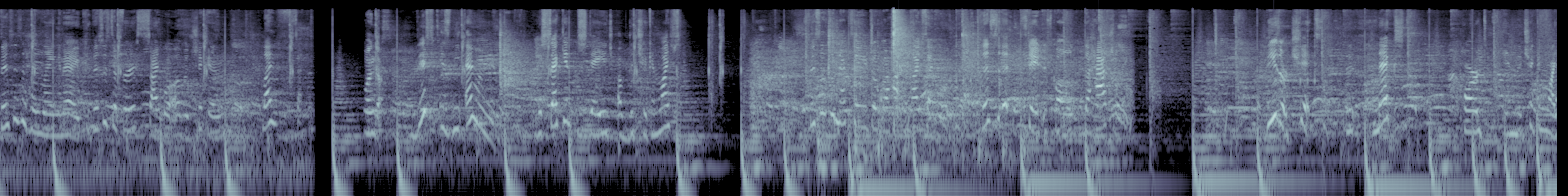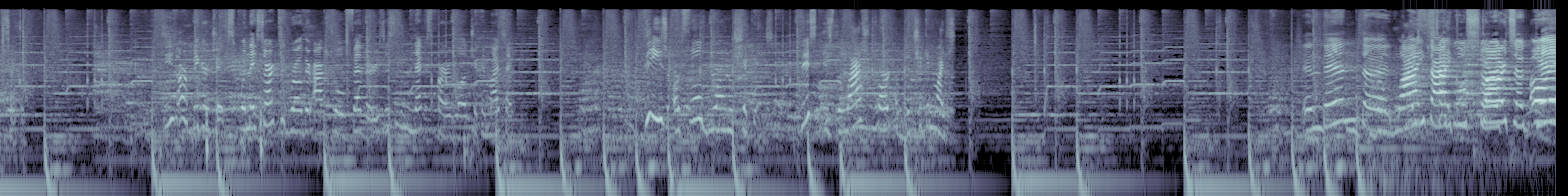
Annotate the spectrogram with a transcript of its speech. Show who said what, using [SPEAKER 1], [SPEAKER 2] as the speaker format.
[SPEAKER 1] This is a hen laying an egg. This is the first cycle of a chicken life cycle. One go.
[SPEAKER 2] This is the embryo, the second stage of the chicken life cycle.
[SPEAKER 1] This is the next stage of the life cycle. This stage is called the hatchling.
[SPEAKER 2] These are chicks, the next part in the chicken life cycle.
[SPEAKER 1] These are bigger chicks. When they start to grow their actual feathers, next part of the chicken life cycle.
[SPEAKER 2] These are full-grown chickens. This is the last part of the chicken life cycle.
[SPEAKER 1] And then the life cycle starts again.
